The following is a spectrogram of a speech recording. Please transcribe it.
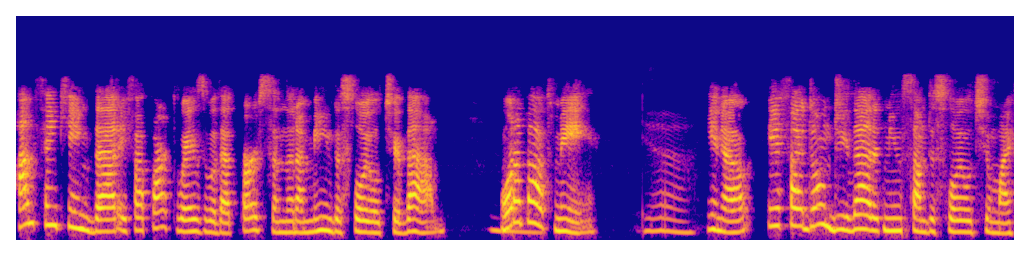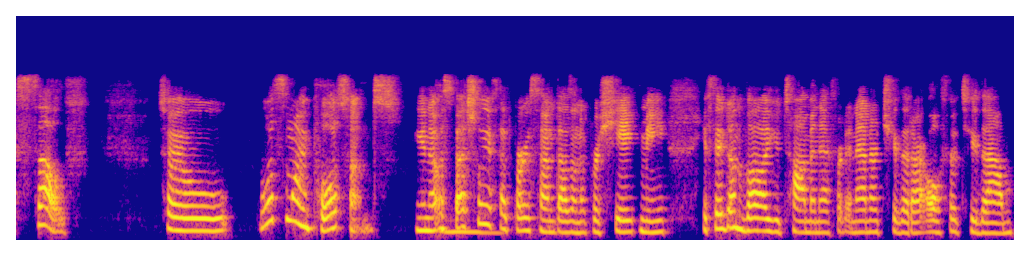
I'm thinking that if I part ways with that person, that I'm being disloyal to them. What mm. about me? Yeah. You know, if I don't do that, it means I'm disloyal to myself. So, what's more important? You know, especially mm. if that person doesn't appreciate me, if they don't value time and effort and energy that I offer to them,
